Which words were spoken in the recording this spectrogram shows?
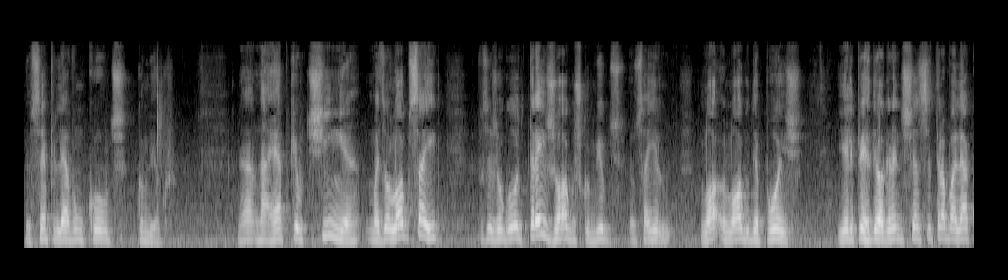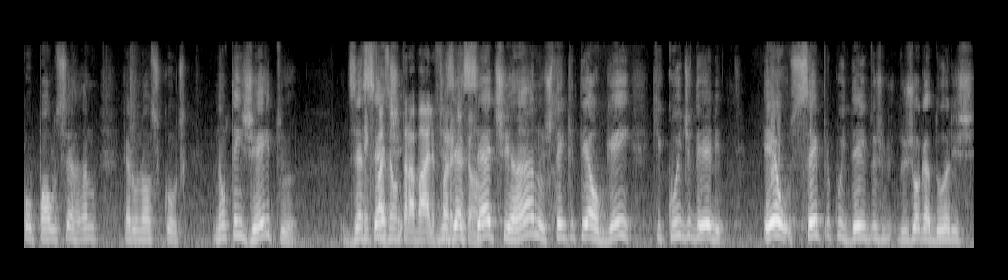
eu sempre levo um coach comigo. Né? Na época eu tinha, mas eu logo saí. Você jogou três jogos comigo, eu saí lo, logo depois. E ele perdeu a grande chance de trabalhar com o Paulo Serrano, que era o nosso coach. Não tem jeito. 17, tem que fazer um trabalho fora 17 anos tem que ter alguém que cuide dele. Eu sempre cuidei dos, dos jogadores,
